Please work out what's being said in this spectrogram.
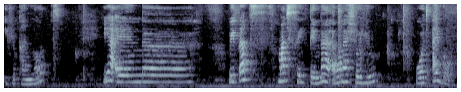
if you cannot. Yeah, and uh, with that much said done, I want to show you what I got.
